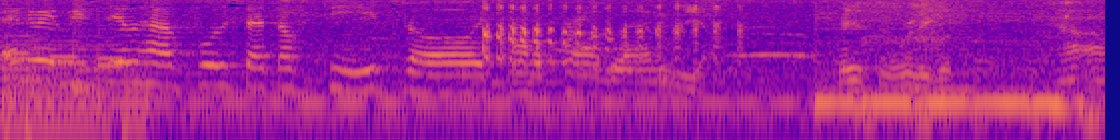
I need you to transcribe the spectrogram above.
Anyway, we still have full set of teeth, so it's not a problem. Yeah. Taste is really good. Uh-uh.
